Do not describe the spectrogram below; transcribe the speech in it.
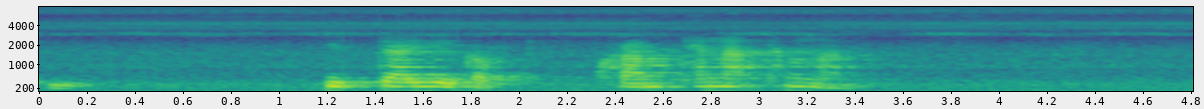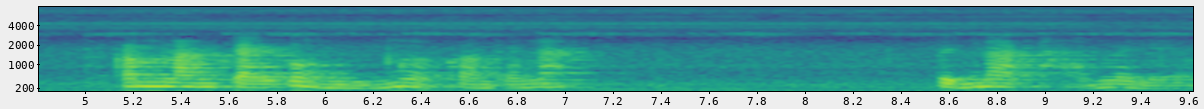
ที จิตใจอยู่กับความชนะทั้งนั้นกำลังใจก็มีเมื่อความชนะ เป็นรากฐานไว้แล้ว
